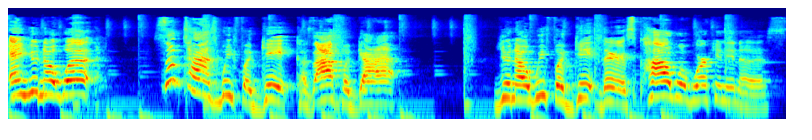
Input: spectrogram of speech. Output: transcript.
And you know what? Sometimes we forget, because I forgot. You know, we forget there's power working in us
